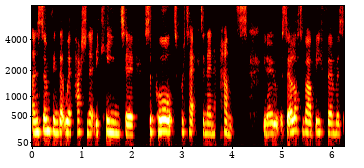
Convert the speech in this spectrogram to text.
and something that we're passionately keen to support, protect, and enhance. You know, so a lot of our beef farmers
